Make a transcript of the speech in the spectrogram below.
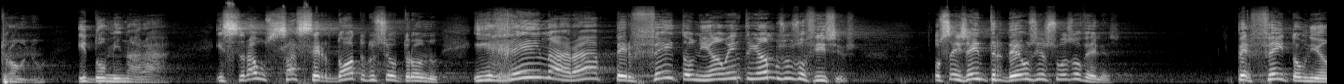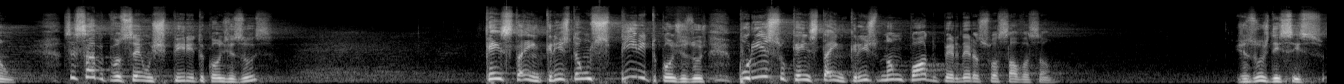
trono e dominará e será o sacerdote do seu trono, e reinará perfeita união entre ambos os ofícios, ou seja, entre Deus e as suas ovelhas. Perfeita união. Você sabe que você é um espírito com Jesus? Quem está em Cristo é um espírito com Jesus. Por isso, quem está em Cristo não pode perder a sua salvação. Jesus disse isso.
